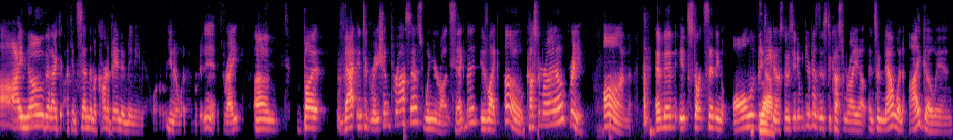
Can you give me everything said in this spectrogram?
I know that I can, I can send them a cart abandonment email or, you know, whatever it is, right? Um, but that integration process when you're on segment is like, oh, Customer.io, great, on. And then it starts sending all of the yeah. data associated with your business to Customer.io. And so now when I go in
